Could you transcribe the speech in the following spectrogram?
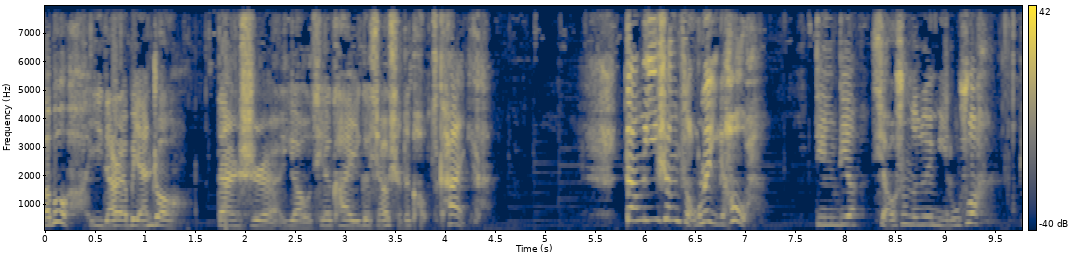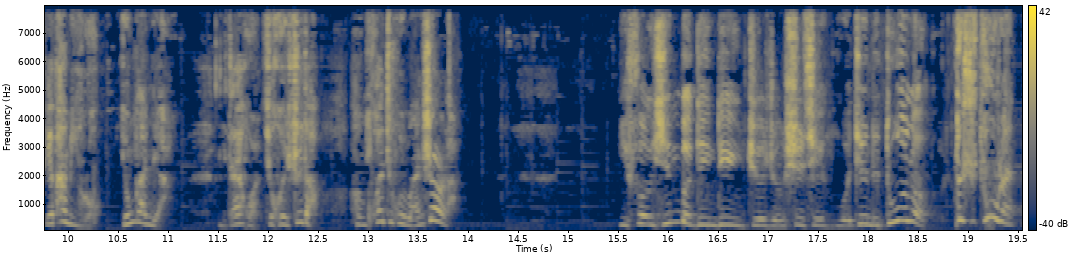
啊，不，一点也不严重，但是要切开一个小小的口子看一看。”当医生走了以后啊，丁丁小声的对米卢说：“别怕，米卢，勇敢点，你待会儿就会知道，很快就会完事儿了。”你放心吧，丁丁，这种事情我见得多了。但是突然，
